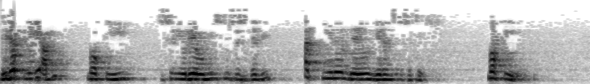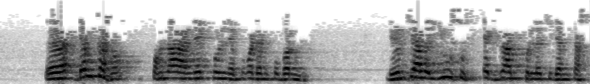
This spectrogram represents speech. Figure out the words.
li lépp ñi ngi am mbokk yi ci suñu réew mi suñu société bi ak yeneen réew yeneen société yi mbokk yi dem kaso wax naa la nekkul ne ku ko dem ku bon yonent yàlla Yuusuf exemple la ci dem kaso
